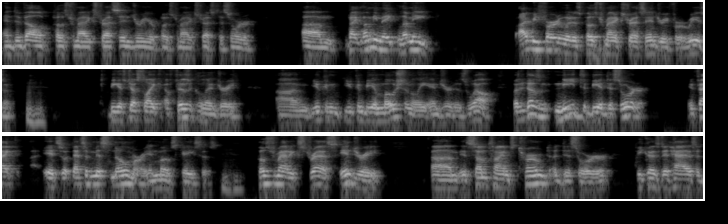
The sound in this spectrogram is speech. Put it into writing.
and developed post-traumatic stress injury or post-traumatic stress disorder um, in fact let me make let me i refer to it as post-traumatic stress injury for a reason. Mm-hmm. because just like a physical injury um, you can you can be emotionally injured as well but it doesn't need to be a disorder. In fact, it's that's a misnomer in most cases. Mm-hmm. Post-traumatic stress injury um, is sometimes termed a disorder because it has a,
